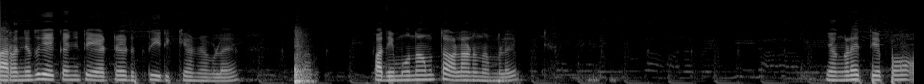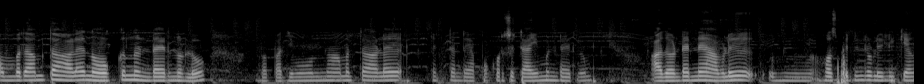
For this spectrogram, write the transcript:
പറഞ്ഞത് കേൾക്കഴിഞ്ഞിട്ട് ഏട്ട എടുത്ത് ഇരിക്കുകയാണ് അവളെ. പതിമൂന്നാമത്തെ ആളാണ് നമ്മൾ ഞങ്ങളെത്തിയപ്പോൾ ഒമ്പതാമത്തെ ആളെ നോക്കുന്നുണ്ടായിരുന്നുള്ളൂ. അപ്പോൾ പതിമൂന്നാമത്തെ ആളെ എത്തണ്ടേ? അപ്പോൾ കുറച്ച് ടൈം ഉണ്ടായിരുന്നു. അതുകൊണ്ട് തന്നെ അവൾ ഹോസ്പിറ്റലിന്റെ ഉള്ളിലിരിക്കാൻ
